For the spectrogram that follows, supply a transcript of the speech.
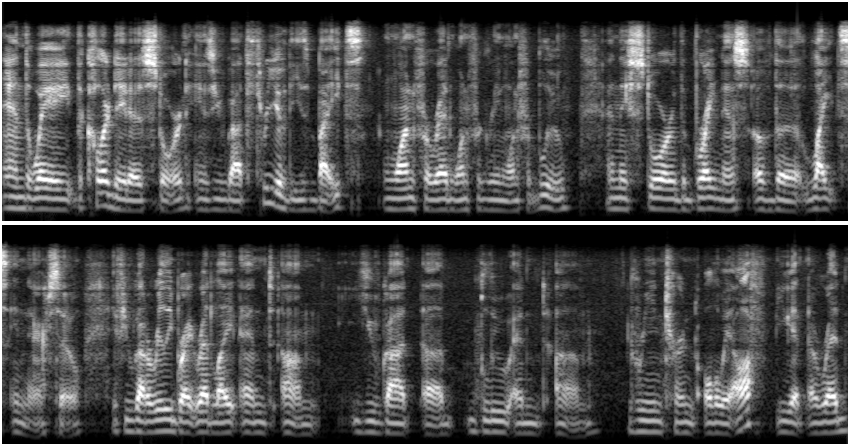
And the way the color data is stored is you've got three of these bytes, one for red, one for green, one for blue, and they store the brightness of the lights in there. So if you've got a really bright red light and um, you've got uh, blue and um, green turned all the way off, you get a red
